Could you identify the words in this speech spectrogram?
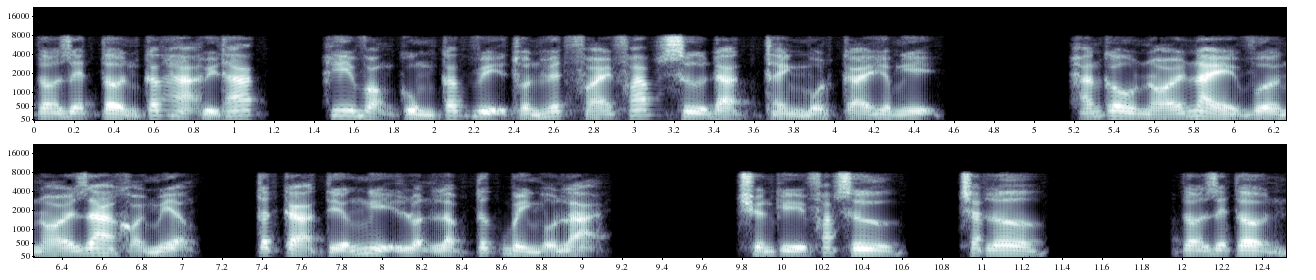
Tờ dệt tờn các hạ hủy thác, hy vọng cùng các vị thuần huyết phái pháp sư đạt thành một cái hiệp nghị. Hắn câu nói này vừa nói ra khỏi miệng, tất cả tiếng nghị luận lập tức bình ổn lại. Truyền kỳ pháp sư, Chatler. Tờ dễ tợn.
